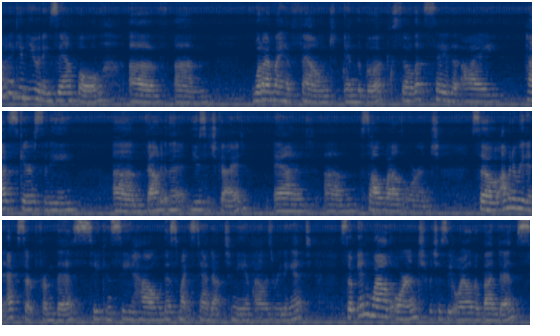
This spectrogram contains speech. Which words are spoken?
I'm going to give you an example of um, what I might have found in the book. So let's say that I had scarcity, um, found it in the usage guide, and um, saw wild orange. So I'm going to read an excerpt from this so you can see how this might stand out to me if I was reading it. So in wild orange, which is the oil of abundance,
